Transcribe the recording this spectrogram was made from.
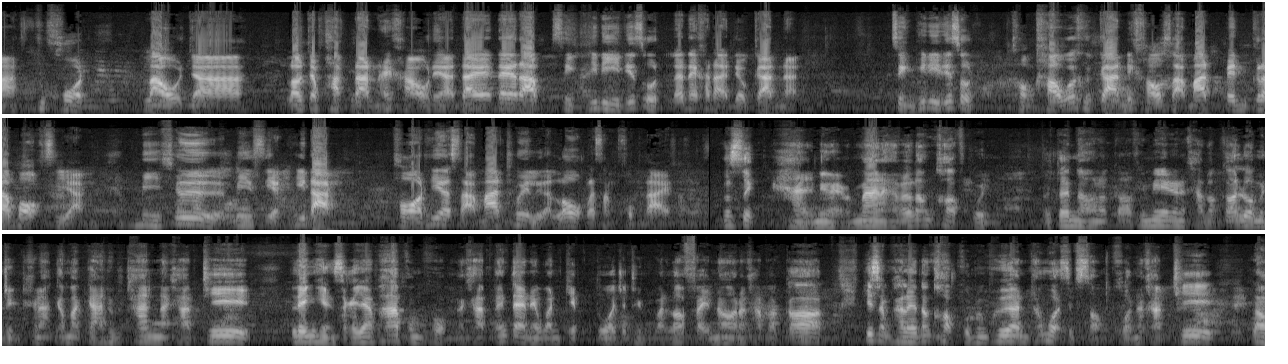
มาทุกคน เราจะเราจะผลักดันให้เขาเนี่ยได้ได้รับสิ่งที่ดีที่สุดและในขณะเดียวกันน่ะสิ่งที่ดีที่สุดของเขาก็คือการที่เขาสามารถเป็นกระบอกเสียง มีชื่อมีเสียงที่ดัง พอที่จะสามารถช่วยเหลือโลกและสังคมได้ครับ รู้สึกหายเหนื่อยมากๆนะครับแล้วต้องขอบคุณ ดรน้องแล้วก็พี่เมฆด้วยนะครับแล้วก็รวมไปถึงคณะกรรมการทุกท่านนะครับ ที่เล็งเห็นศักยภาพของผมนะครับตั้งแต่ในวันเก็บตัวจนถึงวันรอบไฟนอลนะครับ แล้วก็ที่สำคัญเลยต้องขอบคุณเพื่อนๆทั้งหมด 12 คนนะครับที่เรา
